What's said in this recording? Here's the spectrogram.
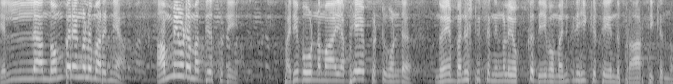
എല്ലാ നൊമ്പരങ്ങളും അറിഞ്ഞ അമ്മയുടെ മധ്യസ്ഥതയിൽ പരിപൂർണമായി അഭയപ്പെട്ടുകൊണ്ട് നോയമ്പനുഷ്ഠിച്ച നിങ്ങളെയൊക്കെ ദൈവം അനുഗ്രഹിക്കട്ടെ എന്ന് പ്രാർത്ഥിക്കുന്നു.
